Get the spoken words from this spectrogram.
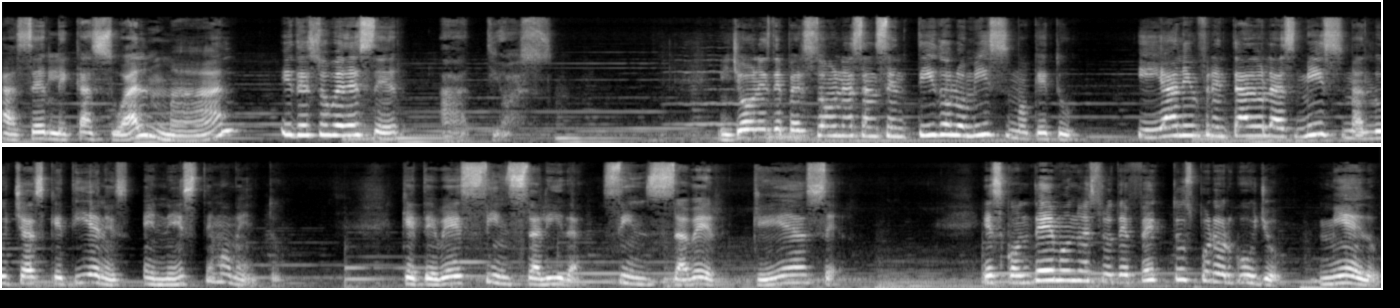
hacerle caso al mal y desobedecer a Dios. Millones de personas han sentido lo mismo que tú y han enfrentado las mismas luchas que tienes en este momento, que te ves sin salida, sin saber qué hacer. Escondemos nuestros defectos por orgullo, miedo.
